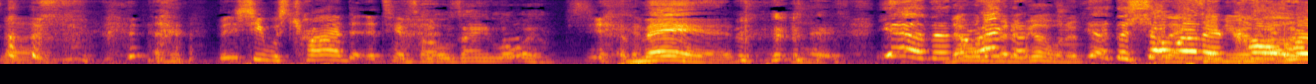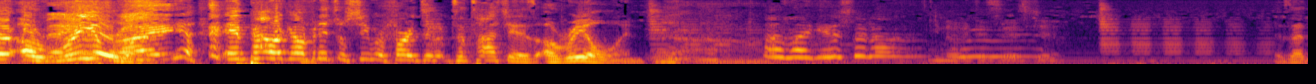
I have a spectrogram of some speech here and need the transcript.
no, she was trying to attempt. Hoes ain't loyal. Man. Yeah, the That would've been a good one yeah, the showrunner called her a Man, real right? one. Yeah, in Power Confidential, she referred to, to Tasha as a real one. I was like, is it? Uh, You know what this is, Jim? is that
